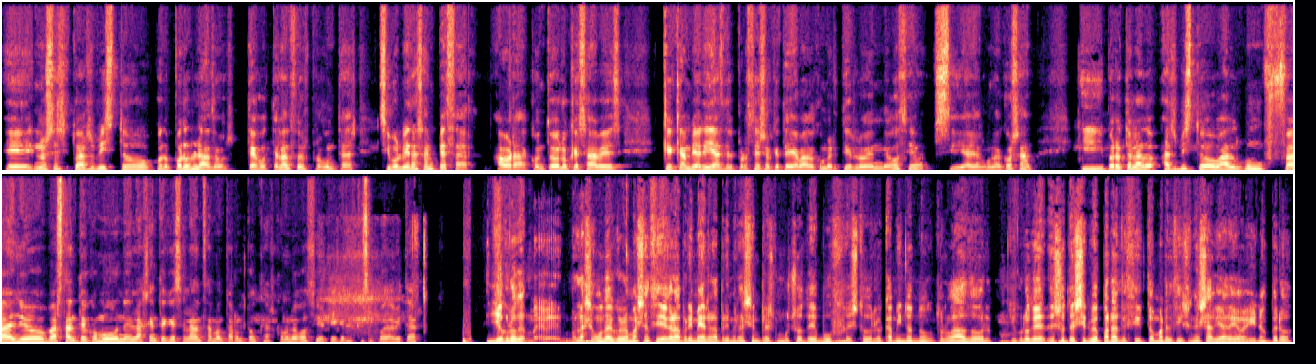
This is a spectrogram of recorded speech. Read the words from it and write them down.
Eh, no sé si tú has visto, bueno, por un lado, te, hago, te lanzo dos preguntas. Si volvieras a empezar ahora con todo lo que sabes, ¿qué cambiarías del proceso que te ha llevado a convertirlo en negocio? Si hay alguna cosa. Y por otro lado, ¿has visto algún fallo bastante común en la gente que se lanza a montar un podcast como negocio y que crees que se puede evitar? Yo creo que eh, la segunda creo que es más sencilla que la primera. La primera siempre es mucho de, buf, esto del camino no controlado. Yo creo que eso te sirve para decir, tomar decisiones a día de hoy, ¿no? Pero,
